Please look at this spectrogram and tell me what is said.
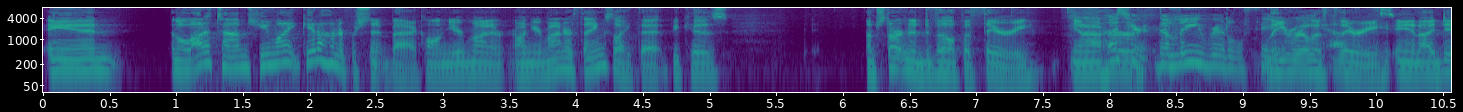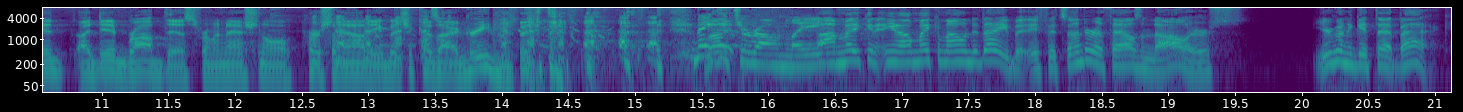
and and a lot of times you might get 100 percent back on your minor on your minor things like that because I'm starting to develop a theory. You know, I Let's heard hear. The Lee Riddle theory. Lee Riddle theory, and I did I did rob this from a national personality, but because I agreed with it. Make But it your own, Lee. I'm making you know, I'm making my own today. But if it's under a thousand dollars, you're going to get that back.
